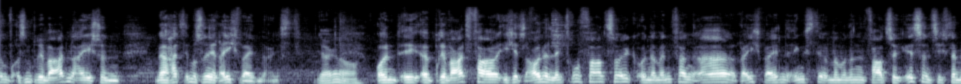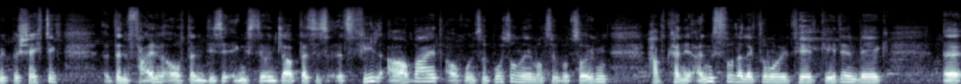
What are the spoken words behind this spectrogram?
aus dem Privaten eigentlich schon, man hat immer so eine Reichweitenangst. Ja, genau. Und äh, privat fahre ich jetzt auch ein Elektrofahrzeug und am Anfang, ah, Reichweitenängste. Und wenn man dann ein Fahrzeug ist und sich damit beschäftigt, dann fallen auch dann diese Ängste. Und ich glaube, das ist jetzt viel Arbeit, auch unsere Busunternehmer zu überzeugen, habt keine Angst vor der Elektromobilität, geht den Weg. Äh,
